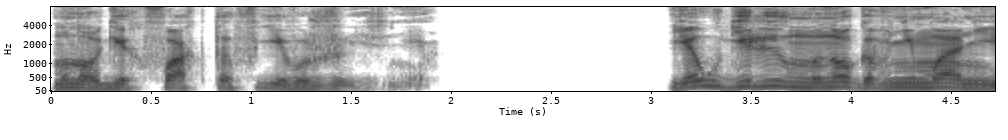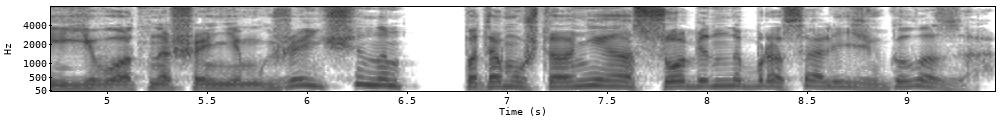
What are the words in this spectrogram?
многих фактов его жизни. Я уделил много внимания его отношениям к женщинам, потому что они особенно бросались в глаза.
